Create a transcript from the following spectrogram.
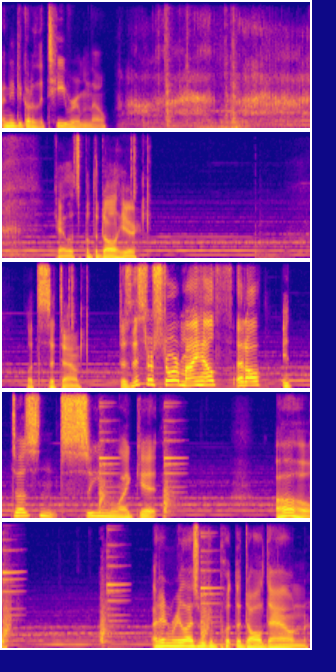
I need to go to the tea room though. Okay, let's put the doll here. Let's sit down. Does this restore my health at all? It doesn't seem like it. Oh. I didn't realize we could put the doll down.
